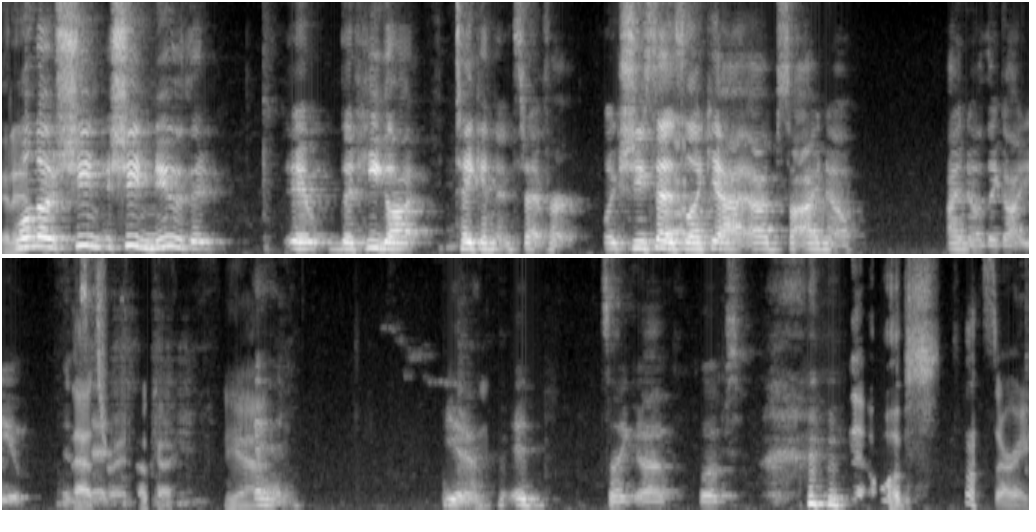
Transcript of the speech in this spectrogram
and well, it, no, she she knew that it that he got taken instead of her. Like she says, like, "Yeah, I'm sorry. I know, I know they got you." that's right okay yeah And yeah, it, it's like, uh, whoops. whoops sorry.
